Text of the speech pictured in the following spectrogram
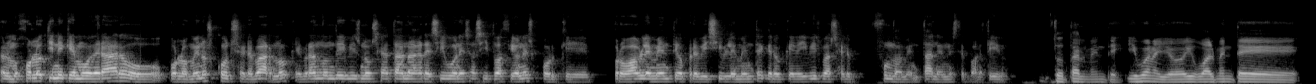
a lo mejor lo tiene que moderar o por lo menos conservar, ¿no? Que Brandon Davis no sea tan agresivo en esas situaciones porque probablemente o previsiblemente creo que Davis va a ser fundamental en este partido. Totalmente. Y bueno, yo igualmente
